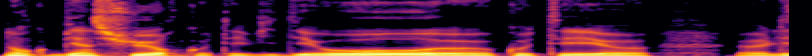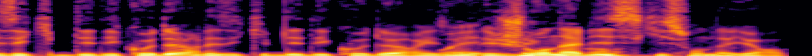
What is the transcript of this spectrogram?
Donc bien sûr, côté vidéo, euh, côté euh, euh, les équipes des décodeurs, les équipes des décodeurs, ils ont des journalistes qui sont d'ailleurs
